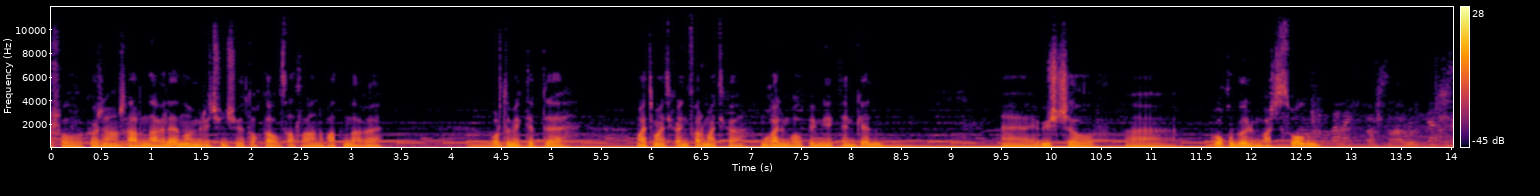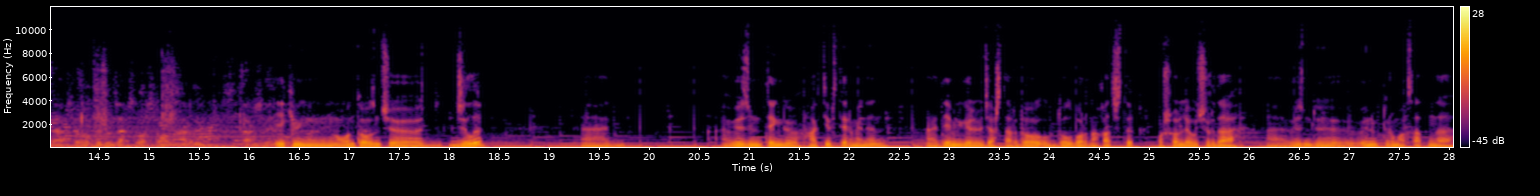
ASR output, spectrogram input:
ушул көк жаңы шаарындагы эле номер үчүнчү токтогул сатылганов атындагы орто мектепте математика информатика мугалим болуп эмгектенип келдим үч жыл окуу бөлүм башчысы болдум эки миң он тогузунчу жылы өзүмдүн теңдүү активисттер менен демилгелүү жаштар долбооруна катыштык ошол эле учурда өзүмдү өнүктүрүү максатында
